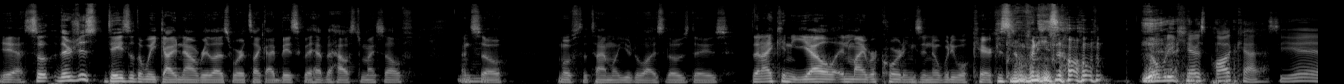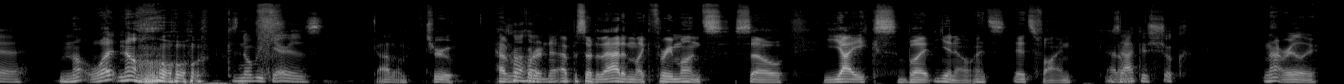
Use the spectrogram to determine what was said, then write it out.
Yeah. So, there's just days of the week I now realize where it's like I basically have the house to myself. And Mhm. so, most of the time I'll utilize those days. Then I can yell in my recordings and nobody will care because nobody's home. nobody cares podcast. Yeah, No, what? No. because nobody cares. Got him. True. Haven't recorded an episode of that in like three months, so yikes. But you know, it's it's fine. Zach is shook. Not really.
